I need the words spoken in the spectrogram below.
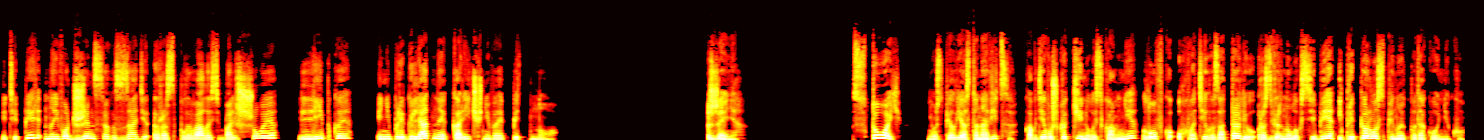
и теперь на его джинсах сзади расплывалось большое, липкое и неприглядное коричневое пятно. Женя. «Стой!» Не успел я остановиться, как девушка кинулась ко мне, ловко ухватила за талию, развернула к себе и приперла спиной к подоконнику.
